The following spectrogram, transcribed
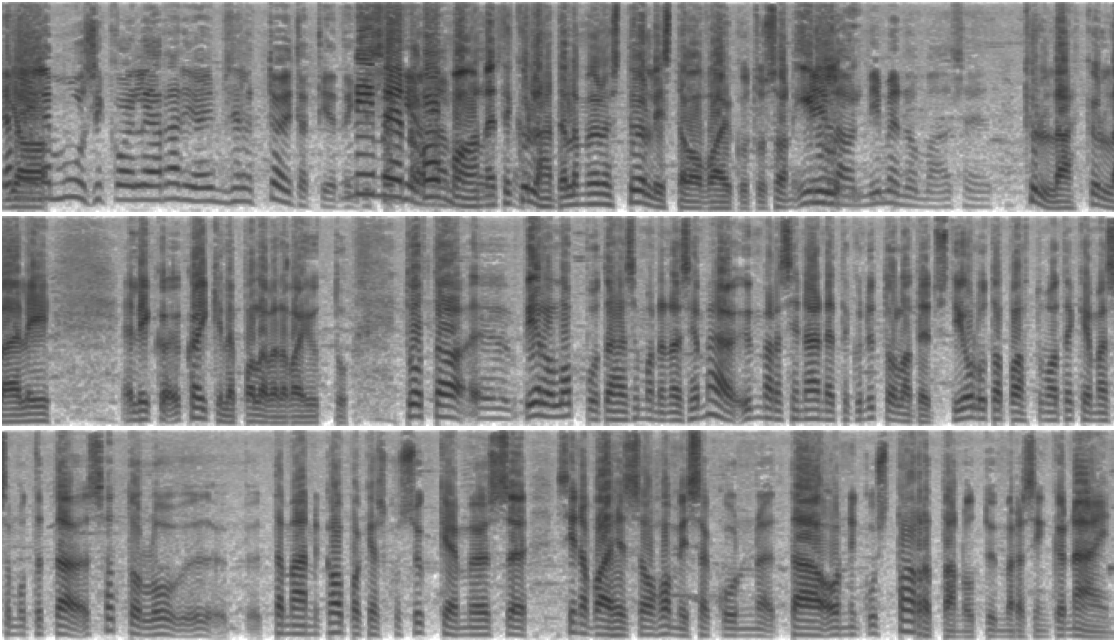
Ja, ja meille muusikoille ja radioihmisille töitä tietenkin. Nimenomaan, että kyllähän tällä myös työllistävä vaikutus on. Sillä on nimenomaan se. Kyllä, kyllä. Eli Eli kaikille palveleva juttu. Tuota, vielä loppuun tähän semmoinen asia. Mä ymmärsin näin, että kun nyt ollaan tietysti joulutapahtuma tekemässä, mutta että sä oot ollut tämän kauppakeskus sykkeen myös siinä vaiheessa hommissa, kun tämä on niin kuin startannut, ymmärsinkö näin?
